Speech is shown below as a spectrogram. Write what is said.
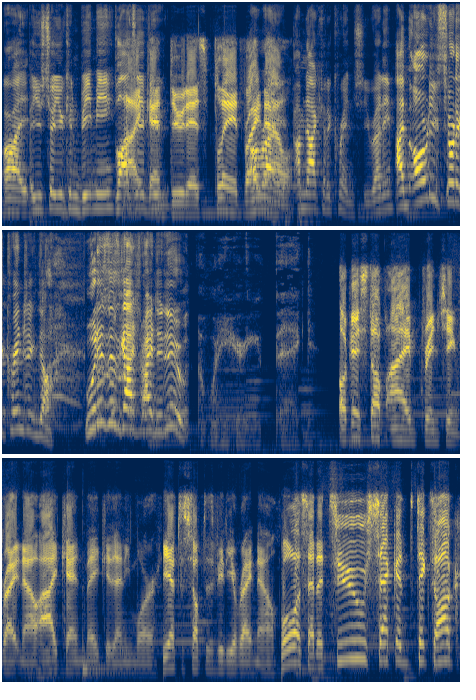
All right, are you sure you can beat me? Blaza, I if you- can do this. Play it right, All right, now. I'm not gonna cringe. You ready? I'm already sort of cringing though. what is this guy trying to do? I want to hear you beg. Okay, stop. I'm cringing right now. I can't make it anymore. You have to stop this video right now. What was that? A two second TikTok?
